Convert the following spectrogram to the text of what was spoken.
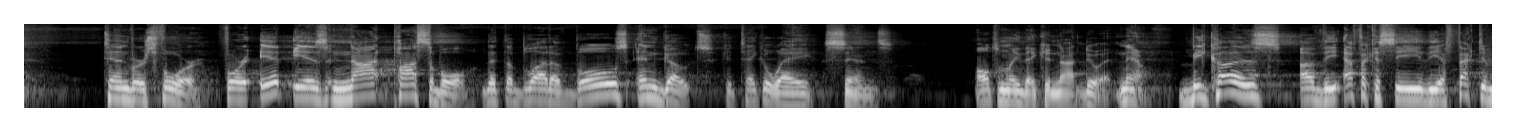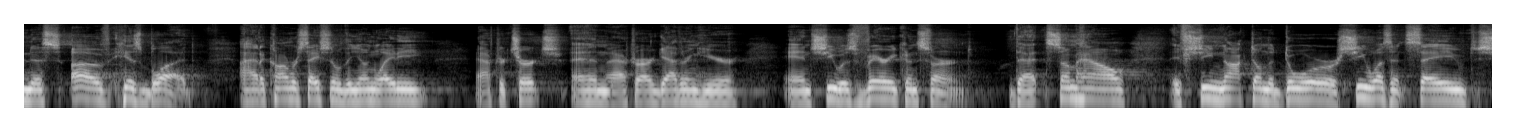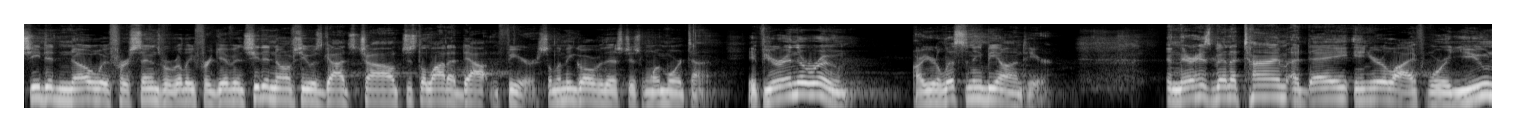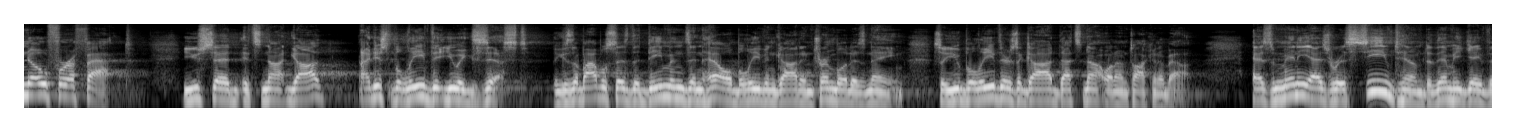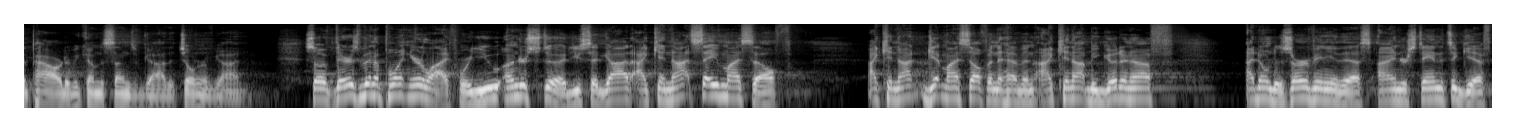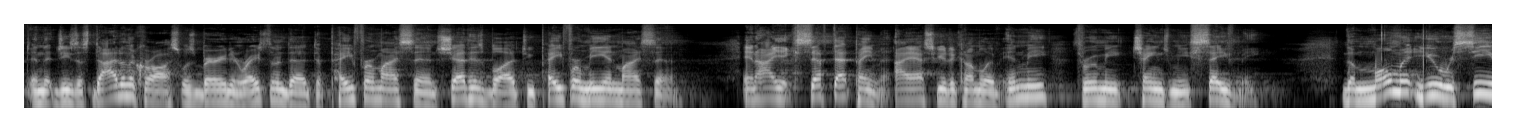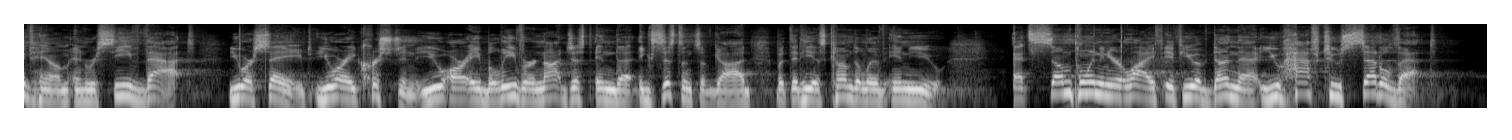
10 verse 4. For it is not possible that the blood of bulls and goats could take away sins. Ultimately, they could not do it. Now, because of the efficacy, the effectiveness of his blood, I had a conversation with a young lady after church and after our gathering here, and she was very concerned that somehow if she knocked on the door or she wasn't saved, she didn't know if her sins were really forgiven. She didn't know if she was God's child, just a lot of doubt and fear. So let me go over this just one more time. If you're in the room or you're listening beyond here, and there has been a time, a day in your life where you know for a fact, you said, It's not God. I just believe that you exist. Because the Bible says the demons in hell believe in God and tremble at his name. So you believe there's a God, that's not what I'm talking about. As many as received him, to them he gave the power to become the sons of God, the children of God. So if there's been a point in your life where you understood, you said, God, I cannot save myself. I cannot get myself into heaven. I cannot be good enough. I don't deserve any of this. I understand it's a gift and that Jesus died on the cross, was buried, and raised from the dead to pay for my sin, shed his blood to pay for me and my sin. And I accept that payment. I ask you to come live in me, through me, change me, save me. The moment you receive Him and receive that, you are saved. You are a Christian. You are a believer, not just in the existence of God, but that He has come to live in you. At some point in your life, if you have done that, you have to settle that.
